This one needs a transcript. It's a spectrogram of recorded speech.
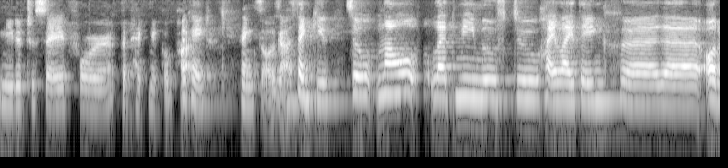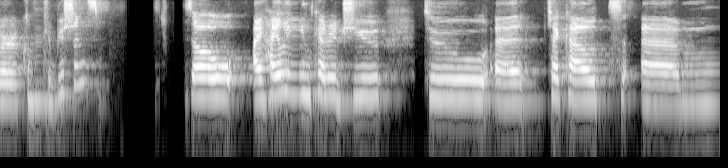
needed to say for the technical part. Okay. Thanks, Olga. Thank you. So now let me move to highlighting uh, the other contributions. So I highly encourage you to uh, check out um,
